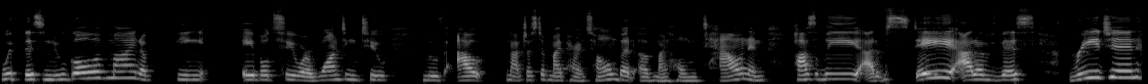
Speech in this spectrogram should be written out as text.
with this new goal of mine of being able to or wanting to move out not just of my parents' home, but of my hometown and possibly out of state, out of this region.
